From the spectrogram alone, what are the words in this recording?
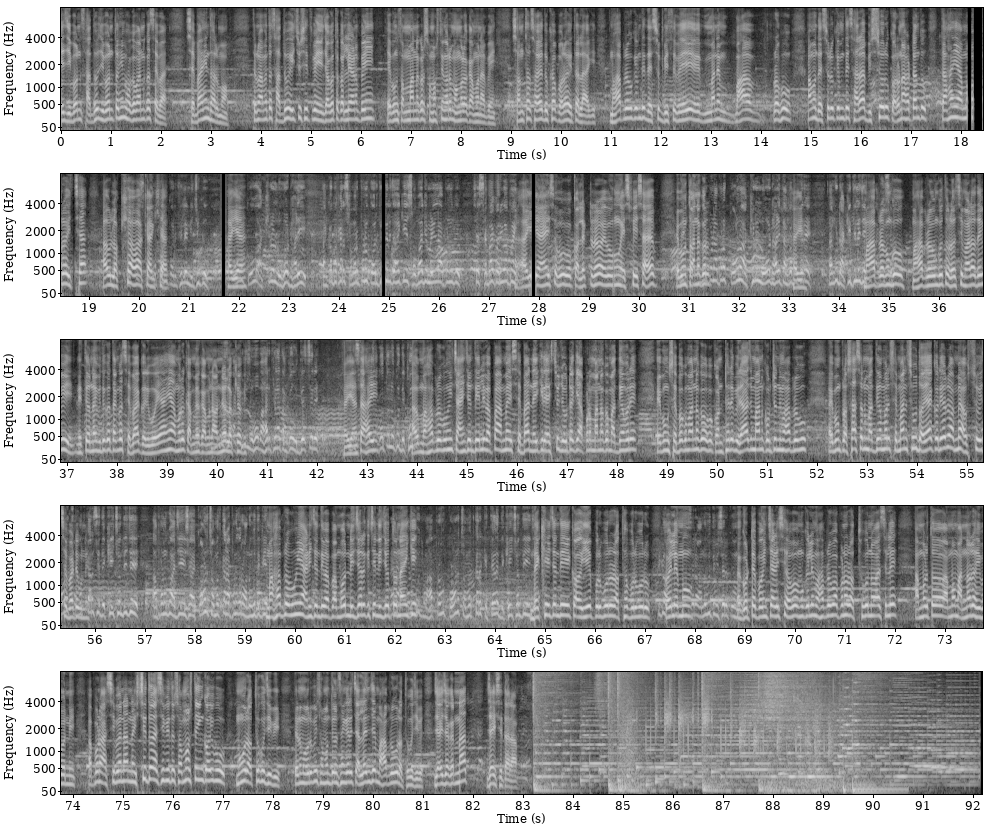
ଏ ଜୀବନ ସାଧୁ ଜୀବନ ତ ହିଁ ଭଗବାନଙ୍କ ସେବା। ସେବା ହିଁ ଧର୍ମ। ତେଣୁ ଆମେ ତ ସାଧୁ ହେଇଛୁ ସେଥିପାଇଁ ଜଗତ କଲ୍ୟାଣ ପାଇଁ ଏବଂ ସମ୍ମାନଙ୍କର ସମସ୍ତଙ୍କର ମଙ୍ଗଳ କାମନା ପାଇଁ। ସନ୍ଥ ଶହେ ଦୁଃଖ ପର ହିତ ଲାଗି। ମହାପ୍ରଭୁ କେମିତି ଦେଶ ବିଶ୍ୱ ଏଇ ମାନେ ମହାପ୍ରଭୁ ଆମ ଦେଶରୁ କେମିତି ସାରା ବିଶ୍ୱରୁ କରୋନା ହଟାନ୍ତୁ ତାହା ହିଁ ଆମର ଇଚ୍ଛା ଆଉ ଲକ୍ଷ୍ୟ ଆଉ ଆକାଂକ୍ଷା। କରିଥିଲେ ନିଜକୁ। ଆଜ୍ଞା। କୋଉ ଆଖିର ଲୁହ ଢାଳି ତାଙ୍କ ପାଖରେ ସମର୍ପଣ କରିଥିଲେ ଯାହାକି ସୌଭାଗ୍ୟ ମିଳିଲା ଆପଣଙ୍କୁ ସେ ସେବା କରିବା ପାଇଁ। ଆଜ୍ଞା ଏଇ ସବୁ କଲେକ୍ଟର ଏବଂ ଏସ୍ପି ସାହେବ ଏବଂ ତମାନଙ୍କର ଆପଣ ଆପଣ କଣ ଆଖିର ଲୁହ ଢାଳି ତାଙ୍କ ପାଖରେ ତାଙ୍କୁ ଡାକିଥିଲେ ଯେ ମହାପ୍ରଭୁଙ୍କୁ ମହାପ୍ରଭୁଙ୍କୁ ତୁଳସୀ ମାଳ ଦେବି ନିତ୍ୟ ନୈମିତିକ ତାଙ୍କ ସେବା କରିବୁ। ଏହା ହିଁ ଆମର କାମ୍ୟ କାମନା ଅନ୍ୟ ଲକ୍ଷ୍ୟ ଆଖିରୁ କିଛି। ଲୁହ ବାହାରିଥିଲା ତାଙ୍କ ଉଦ୍ଦେଶ୍ୟରେ। ଆଜ୍ଞା ତାହା ହିଁ ଜଗତ ଲୋକ ଦେଖନ୍ତୁ। ଆଉ ମହାପ୍ରଭୁ ହିଁ ଚାହିଁଛନ୍ତି ବୋଲି ବାପା ଆମେ ସେବା ନେଇକିରି ଆସିଛୁ ଯେଉଁଟାକି ଆପଣମାନଙ୍କ ମାଧ୍ୟମରେ ଏବଂ ସେବକମାନଙ୍କ କଣ୍ଠରେ ବିରାଜମାନ କରୁଛନ୍ତି ମହାପ୍ରଭୁ ଏବଂ ପ୍ରଶାସନ ମାଧ୍ୟମରେ ସେମାନେ ସବୁ ଦୟା କରିବାରୁ ଆମେ ଆସୁଛୁ ଏଇ ସେବାଟାକୁ ନେଇ। ସେ ଦେଖେଇଛନ୍ତି ଯେ ଆପଣଙ୍କୁ ଆଜି କଣ ଚମତ୍କାର ଆପଣଙ୍କର ଅନୁଭୂତି ମହାପ୍ରଭୁ ହିଁ ଆଣିଛନ୍ତି ବାପା ମୋର ନିଜର କିଛି ନିଜତ୍ୱ ନାହିଁ କି? ମହାପ୍ରଭୁ କଣ ଚମତ୍କାର କେତେବେଳେ ଦେଖେଇଛନ୍ତି? ଦେଖେଇଛନ୍ତି ଇଏ ପୂର୍ବରୁ ରଥ ପୂର୍ବରୁ। କହିଲେ ମୁଁ ଅନୁଭୂତି ବିଷୟରେ ଗୋଟେ ପଇଁଚାଳିଶ ହେବ। ମୁଁ କହିଲି ମହାପ୍ରଭୁ ଆପଣ ରଥକୁ ନ ଆସିଲେ ଆମର ତ ଆମ ମାନ ରହିବନି। ଆପଣ ଆସିବେ ନା? ନିଶ୍ଚିତ ଆସିବି ତୁ ସମସ୍ତେ ହିଁ କହିବୁ ମୁଁ ରଥକୁ ଯିବି। ତେଣୁ ମୋର ବି ସମସ୍ତଙ୍କ ସାଙ୍ଗରେ ଚ୍ୟାଲେଞ୍ଜ ଯେ ମହାପ୍ରଭୁ ରଥକୁ ଯିବେ ଜୟ ଜଗନ୍ନାଥ ଜୟ ସୀତାରାମ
